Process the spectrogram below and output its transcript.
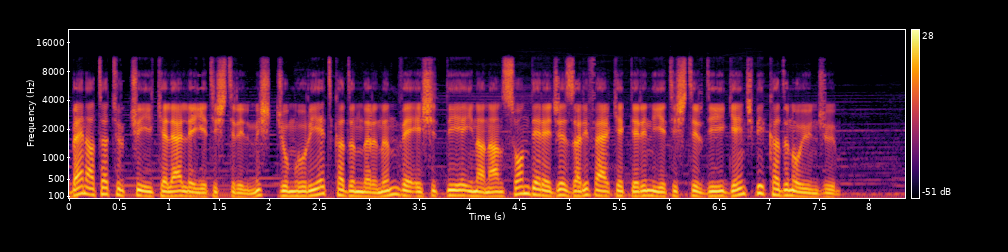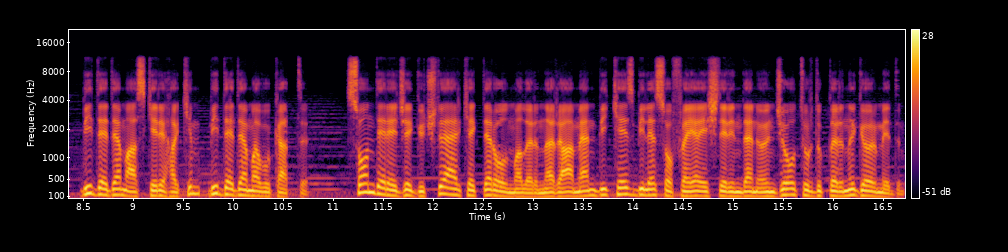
Ben Atatürkçü ilkelerle yetiştirilmiş, Cumhuriyet kadınlarının ve eşitliğe inanan son derece zarif erkeklerin yetiştirdiği genç bir kadın oyuncuyum. Bir dedem askeri hakim, bir dedem avukattı. Son derece güçlü erkekler olmalarına rağmen bir kez bile sofraya eşlerinden önce oturduklarını görmedim.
